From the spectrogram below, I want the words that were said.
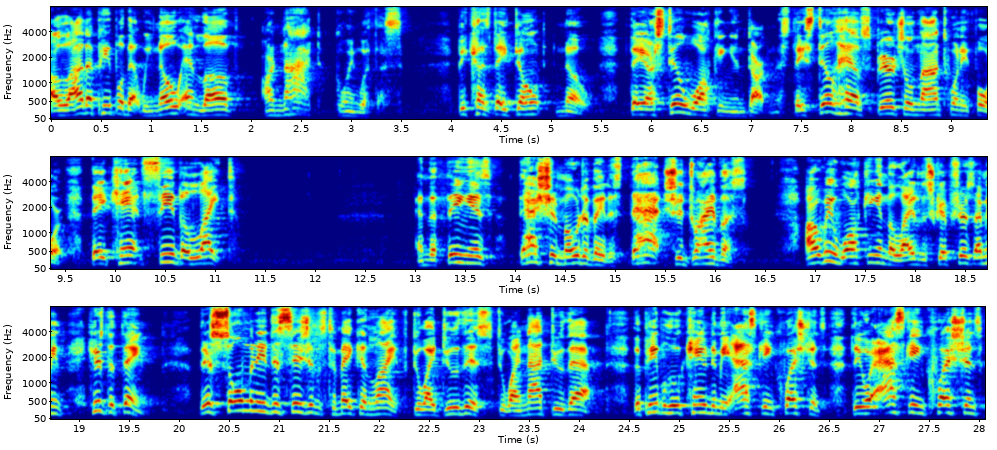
a lot of people that we know and love are not going with us because they don't know. They are still walking in darkness. They still have spiritual non 24. They can't see the light. And the thing is, that should motivate us, that should drive us. Are we walking in the light of the scriptures? I mean, here's the thing there's so many decisions to make in life. Do I do this? Do I not do that? The people who came to me asking questions, they were asking questions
